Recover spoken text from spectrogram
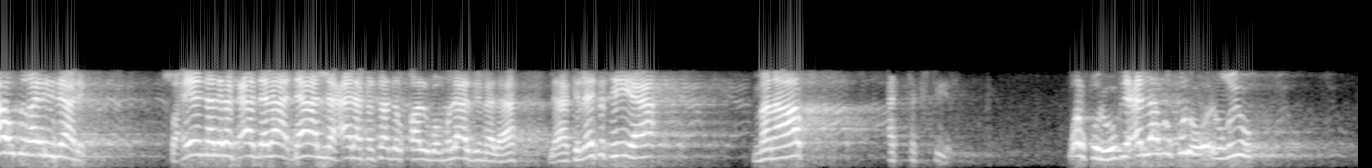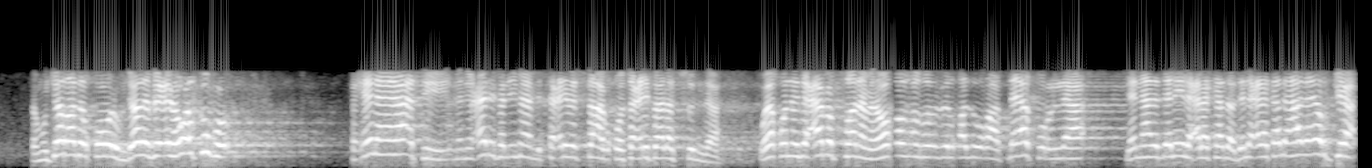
أو بغير ذلك. صحيح أن هذه الأفعال دالة على فساد القلب وملازمة له لكن ليست هي مناط التكسير والقلوب لعلام القلوب الغيوب. فمجرد القول ومجرد الفعل هو الكفر. فحين يأتي من يعرف الإمام بالتعريف السابق وتعريف أهل السنة ويقول إذا عبد صنما وقصص بالقدورات لا يكفر إلا لأن هذا دليل على كذا ودليل على كذا هذا يرجع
